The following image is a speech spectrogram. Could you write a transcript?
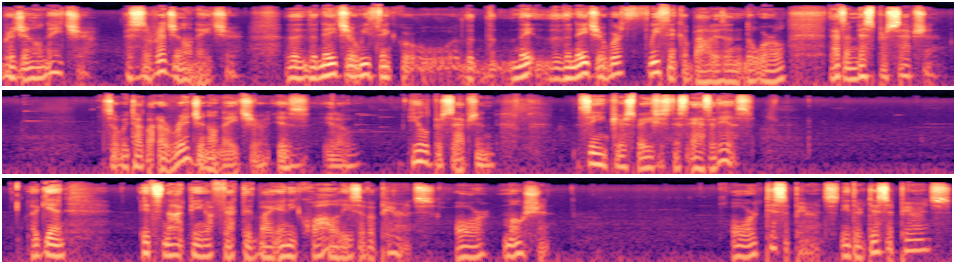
Original nature. This is original nature. The, the nature we think, the, the, the nature we we think about is in the world, that's a misperception. So we talk about original nature is, you know, healed perception, seeing pure spaciousness as it is. Again, it's not being affected by any qualities of appearance or motion or disappearance. Neither disappearance,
